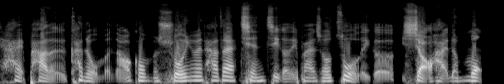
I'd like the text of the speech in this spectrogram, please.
害怕的看着我们，然后跟我们说，因为她在前几个礼拜的时候做了一个小孩的梦，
